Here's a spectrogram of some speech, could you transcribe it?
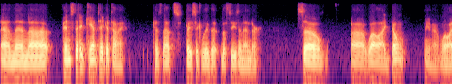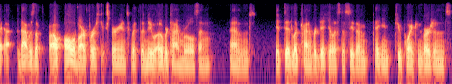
And then uh, Penn State can't take a tie because that's basically the, the season ender. So, uh, well, I don't, you know, well, I, uh, that was the all, of our first experience with the new overtime rules, and and it did look kind of ridiculous to see them taking two point conversions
